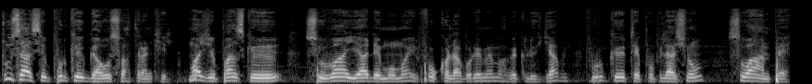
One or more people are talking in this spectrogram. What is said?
Tout ça, c'est pour que Gao soit tranquille. Moi, je pense que souvent, il y a des moments, il faut collaborer même avec le diable pour que tes populations soient en paix.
